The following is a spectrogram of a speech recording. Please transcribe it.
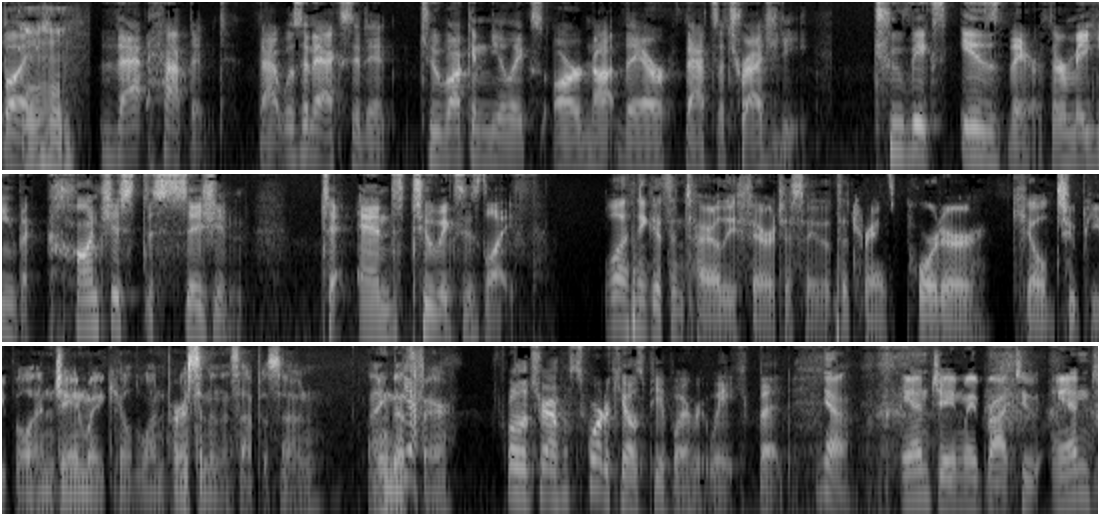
but mm-hmm. that happened. That was an accident. Tuvok and Neelix are not there. That's a tragedy. Tuvix is there. They're making the conscious decision to end Tuvix's life. Well, I think it's entirely fair to say that the transporter killed two people and Janeway killed one person in this episode. I think that's Yeah. fair. Well, the transporter kills people every week, but Yeah, and Janeway brought two, and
